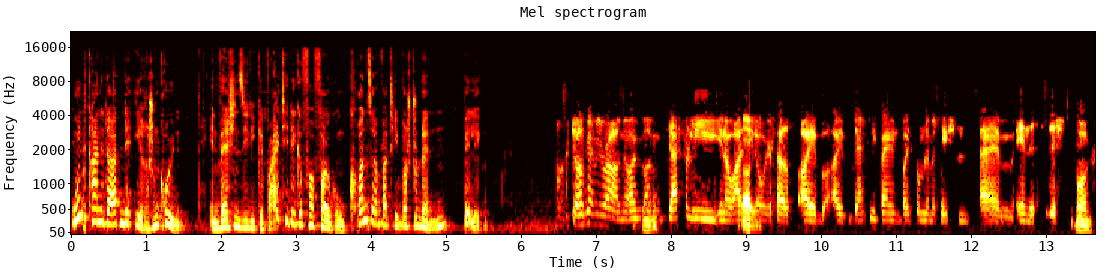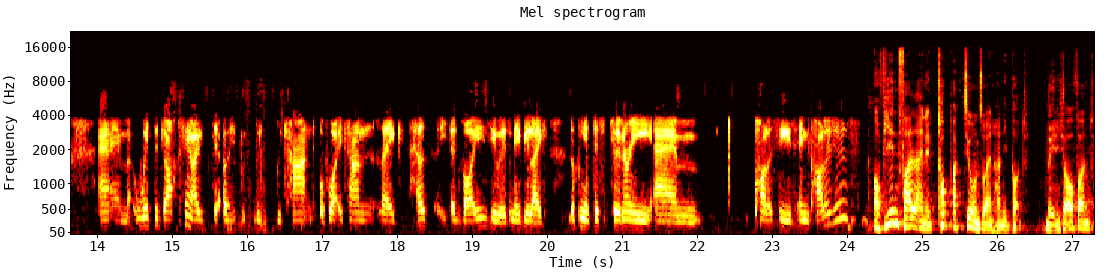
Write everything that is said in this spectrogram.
und Kandidaten der irischen Grünen, in welchen sie die gewalttätige Verfolgung konservativer Studenten billigen. Don't get me wrong. I'm, I'm definitely, you know, as Oh, you know yourself, I'm, I'm definitely bound by some limitations um, in this position. But um, with the doxing, I, we, we can't. But what I can like help advise you is maybe like looking at disciplinary um, policies in colleges. Auf jeden Fall eine Top-Aktion, so ein Honeypot. Wenig Aufwand,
